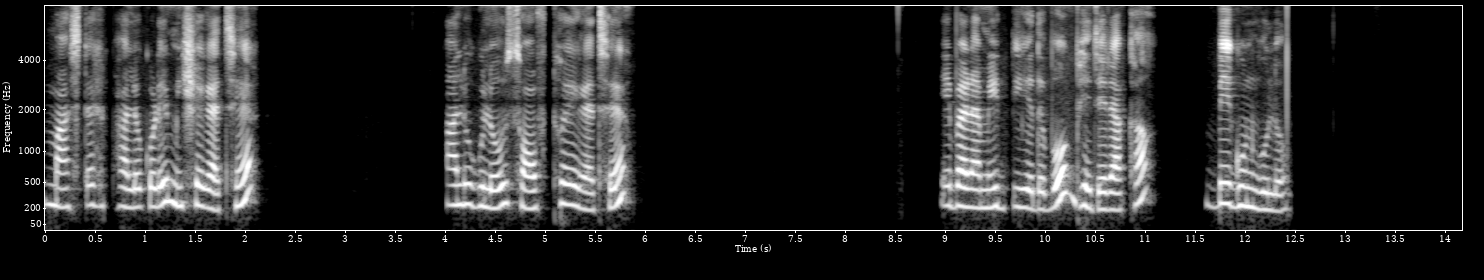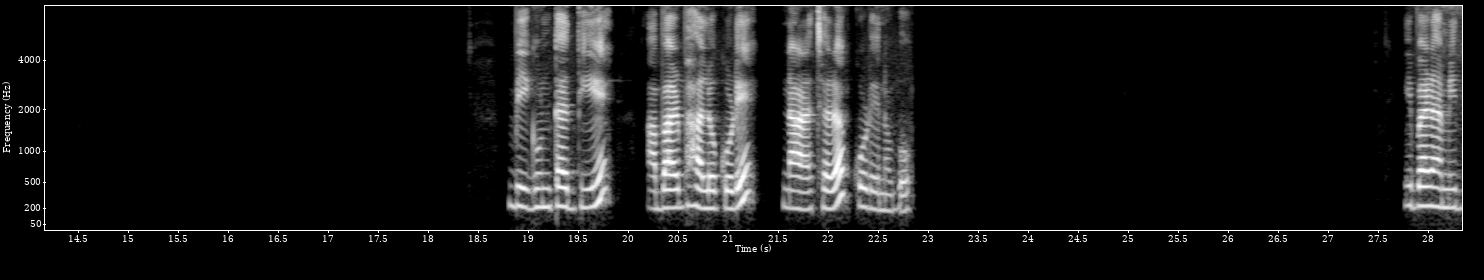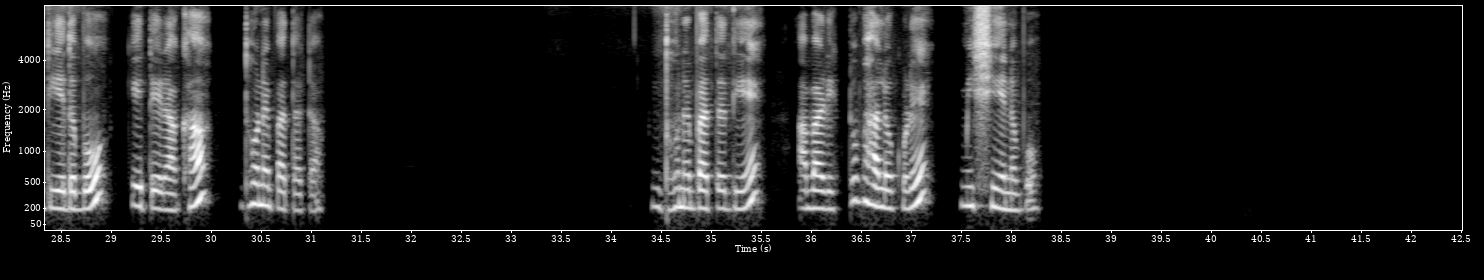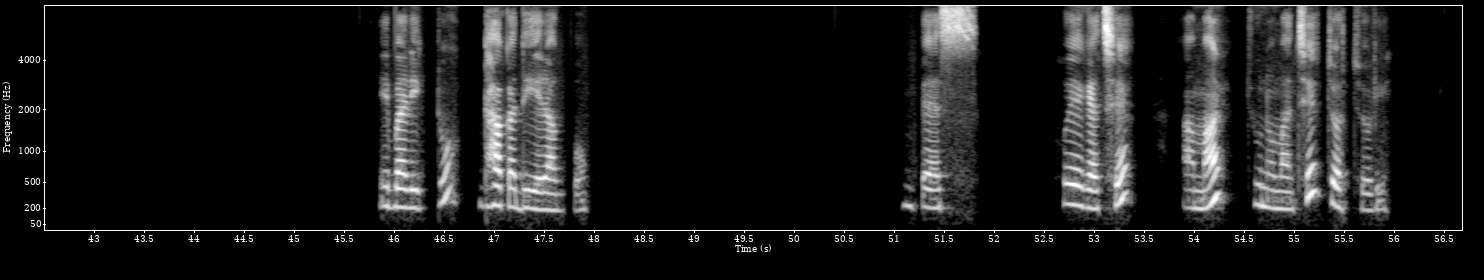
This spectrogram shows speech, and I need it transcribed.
মাছটা ভালো করে মিশে গেছে। আলুগুলোও সফট হয়ে গেছে। এবার আমি দিয়ে দেব ভেজে রাখা বেগুনগুলো। বেগুনটা দিয়ে আবার ভালো করে নাড়াচাড়া করে নেব। এবার আমি দিয়ে দেব কেটে রাখা ধনে পাতাটা। ধনে পাতা দিয়ে আবার একটু ভালো করে মিশিয়ে নেব। এবার একটু ঢাকা দিয়ে রাখব। ব্যাস, হয়ে গেছে আমার চুনো মাছের চচ্চড়ি।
